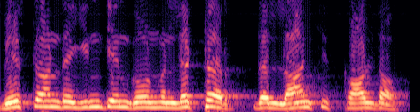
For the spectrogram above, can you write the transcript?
Based on the Indian government letter, the launch is called off.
